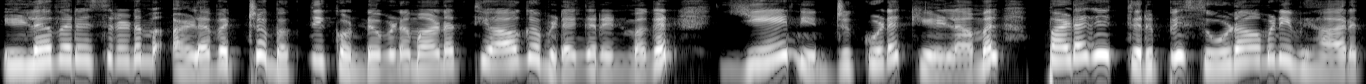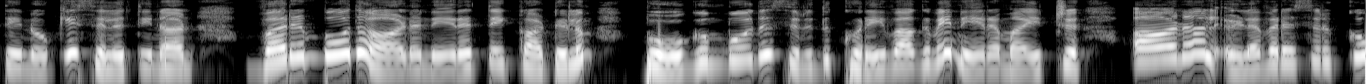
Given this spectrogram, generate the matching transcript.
இளவரசரிடம் அளவற்ற பக்தி கொண்டவனுமான தியாக விடங்கரின் மகன் ஏன் என்று கூட கேளாமல் படகை திருப்பி சூடாமணி விஹாரத்தை நோக்கி செலுத்தினான். வரும்போது ஆன நேரத்தை காட்டிலும் போகும்போது சிறிது குறைவாகவே நேரமாயிற்று. ஆனால் இளவரசருக்கு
